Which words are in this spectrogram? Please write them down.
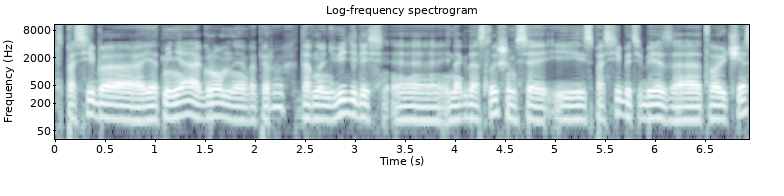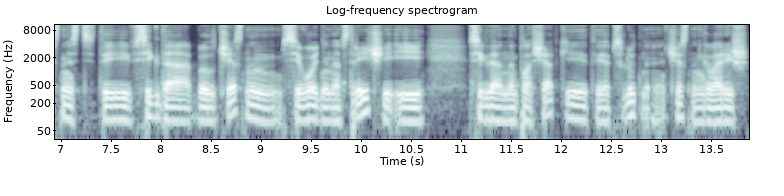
Спасибо и от меня огромное. Во-первых, давно не виделись, э, иногда слышимся. И спасибо тебе за твою честность. Ты всегда был честным сегодня на встрече и всегда на площадке. Ты абсолютно честно говоришь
